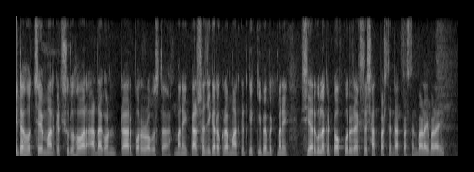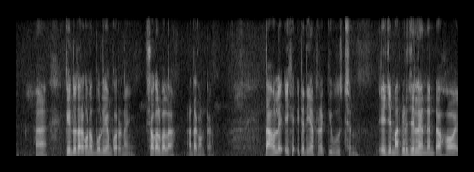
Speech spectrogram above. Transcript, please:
এটা হচ্ছে মার্কেট শুরু হওয়ার আধা ঘণ্টার পরের অবস্থা। মানে কারসাজিকারকরা মার্কেটকে কীভাবে মানে শেয়ারগুলোকে টপ করে রাখছে, সাত পার্সেন্ট আট পার্সেন্ট বাড়ায় বাড়ায়। হ্যাঁ কিন্তু তারা কোনো বলিয়াম করে নাই, সকালবেলা আধা ঘণ্টা। তাহলে এটা নিয়ে আপনারা কি বুঝছেন? এই যে মার্কেটে যে লেনদেনটা হয়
